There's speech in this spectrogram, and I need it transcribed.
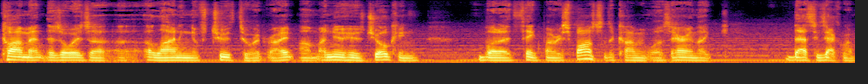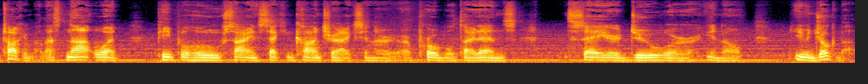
comment, there's always a, a, lining of truth to it, right? Um, I knew he was joking, but I think my response to the comment was, Aaron, like, that's exactly what I'm talking about. That's not what people who sign second contracts and are, are Pro Bowl tight ends say or do or, you know, even joke about.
